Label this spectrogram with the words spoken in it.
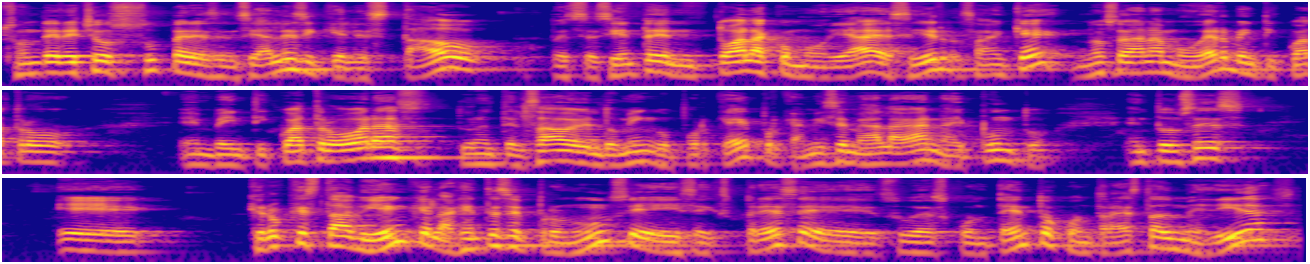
son derechos súper esenciales y que el Estado pues se siente en toda la comodidad de decir, ¿saben qué? No se van a mover 24, en 24 horas durante el sábado y el domingo. ¿Por qué? Porque a mí se me da la gana y punto. Entonces, eh, creo que está bien que la gente se pronuncie y se exprese su descontento contra estas medidas.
